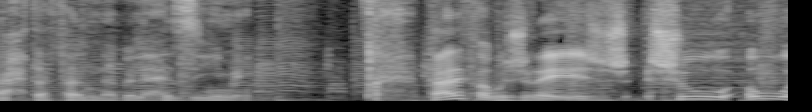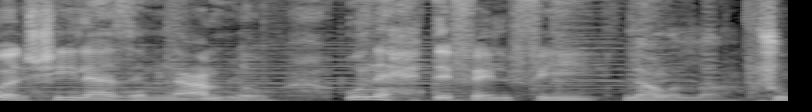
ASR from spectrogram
احتفلنا بالهزيمة. تعرف أبو جريج شو أول شي لازم نعمله ونحتفل فيه؟ لا والله. شو؟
